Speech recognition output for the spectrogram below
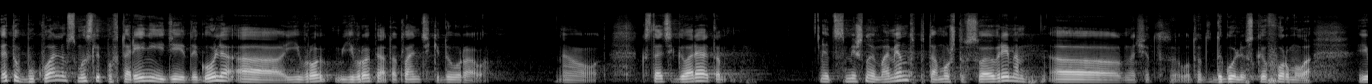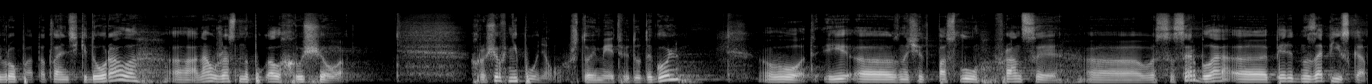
это в буквальном смысле повторение идеи Деголя о Европе от Атлантики до Урала. Вот. Кстати говоря, это, это смешной момент, потому что в свое время э, значит, вот эта деголевская формула Европа от Атлантики до Урала, э, она ужасно напугала Хрущева. Хрущев не понял, что имеет в виду Деголь. Вот. И, э, значит, послу Франции в СССР была передана записка.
